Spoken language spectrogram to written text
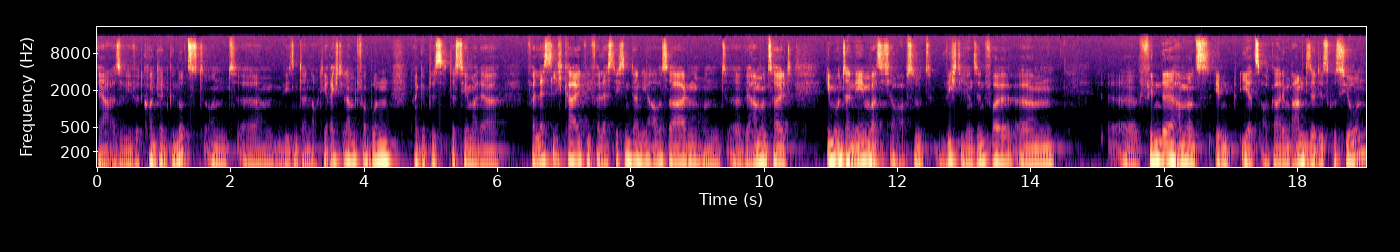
Ja, also wie wird Content genutzt und ähm, wie sind dann auch die Rechte damit verbunden. Dann gibt es das Thema der Verlässlichkeit, wie verlässlich sind dann die Aussagen und äh, wir haben uns halt im Unternehmen, was ich auch absolut wichtig und sinnvoll ähm, äh, finde, haben wir uns eben jetzt auch gerade im Rahmen dieser Diskussion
